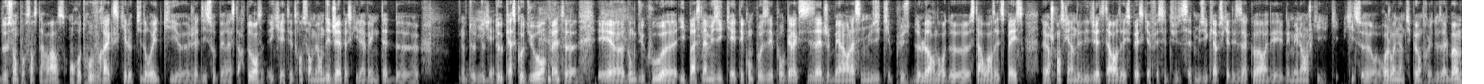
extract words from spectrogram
200% Star Wars. On retrouve Rex, qui est le petit droïde qui euh, jadis opérait Star Tours et qui a été transformé en DJ parce qu'il avait une tête de de, casque audio en fait euh, et euh, donc du coup euh, il passe la musique qui a été composée pour Galaxy's Edge mais alors là c'est une musique qui est plus de l'ordre de Star Wars Edge Space d'ailleurs je pense qu'il y a un des DJ de Star Wars Edge Space qui a fait cette, cette musique là parce qu'il y a des accords et des, mélanges qui, qui, se rejoignent un petit peu entre les deux albums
